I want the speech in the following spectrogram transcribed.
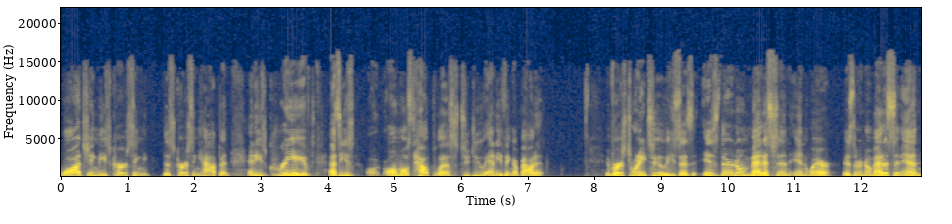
watching these cursing this cursing happen, and he's grieved as he's uh, almost helpless to do anything about it. In verse 22, he says, Is there no medicine in where? Is there no medicine in?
